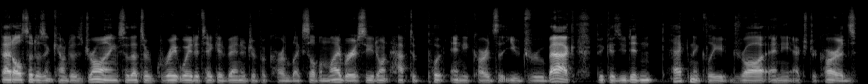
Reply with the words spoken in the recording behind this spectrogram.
That also doesn't count as drawing, so that's a great way to take advantage of a card like Sylvan Library, so you don't have to put any cards that you drew back because you didn't technically draw any extra cards.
